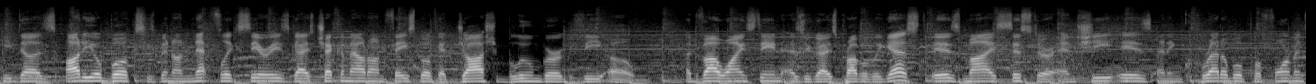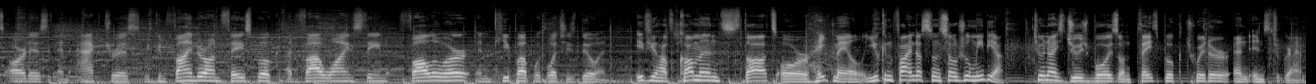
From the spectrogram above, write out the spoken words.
He does audiobooks. He's been on Netflix series. Guys, check him out on Facebook at Josh Bloomberg VO. Adva Weinstein, as you guys probably guessed, is my sister, and she is an incredible performance artist and actress. You can find her on Facebook, Adva Weinstein. Follow her and keep up with what she's doing. If you have comments, thoughts, or hate mail, you can find us on social media. Two Nice Jewish Boys on Facebook, Twitter, and Instagram.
